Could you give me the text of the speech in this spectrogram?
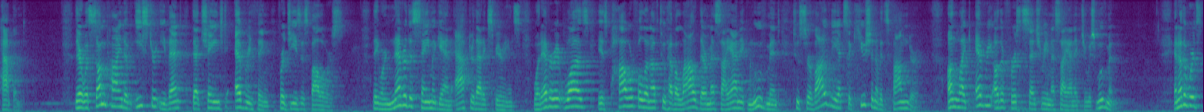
happened. There was some kind of Easter event that changed everything for Jesus' followers. They were never the same again after that experience. Whatever it was is powerful enough to have allowed their messianic movement to survive the execution of its founder, unlike every other first century messianic Jewish movement. In other words,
